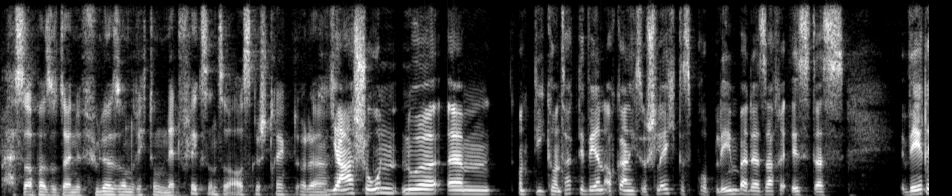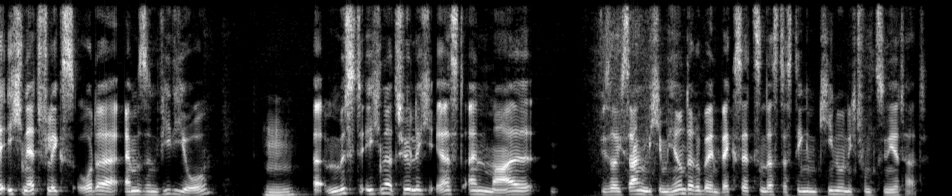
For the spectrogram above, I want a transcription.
Hast du auch mal so deine Fühler so in Richtung Netflix und so ausgestreckt, oder? Ja, schon, nur, ähm, und die Kontakte wären auch gar nicht so schlecht. Das Problem bei der Sache ist, dass wäre ich Netflix oder Amazon Video, mhm. äh, müsste ich natürlich erst einmal, wie soll ich sagen, mich im Hirn darüber hinwegsetzen, dass das Ding im Kino nicht funktioniert hat.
